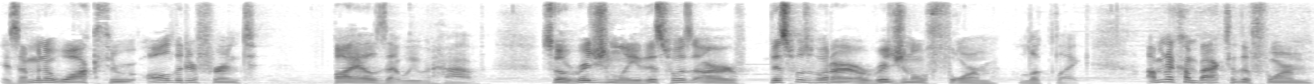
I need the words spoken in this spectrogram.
is I'm going to walk through all the different files that we would have. So originally this was our this was what our original form looked like. I'm going to come back to the form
